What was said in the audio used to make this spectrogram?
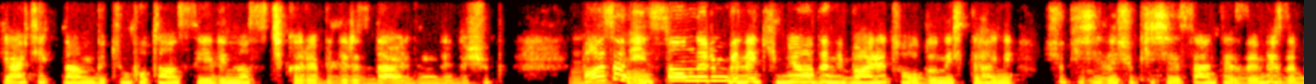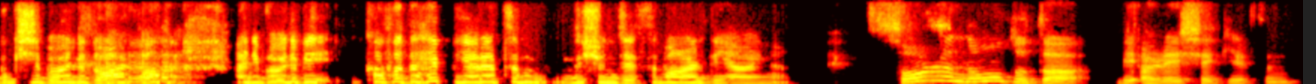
gerçekten bütün potansiyeli nasıl çıkarabiliriz derdinde düşüp. Bazen insanların bile kimyadan ibaret olduğunu işte hani şu kişiyle şu kişi sentezlenirse bu kişi böyle doğar falan. Hani böyle bir kafada hep yaratım düşüncesi vardı yani. Sonra ne oldu da bir arayışa girdin?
